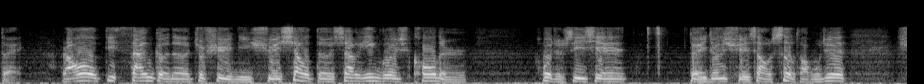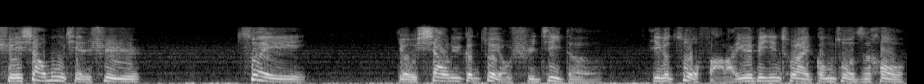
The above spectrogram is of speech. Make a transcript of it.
对，然后第三个呢，就是你学校的像 English Corner。或者是一些，对，就是学校社团。我觉得学校目前是最有效率跟最有实际的一个做法啦。因为毕竟出来工作之后，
